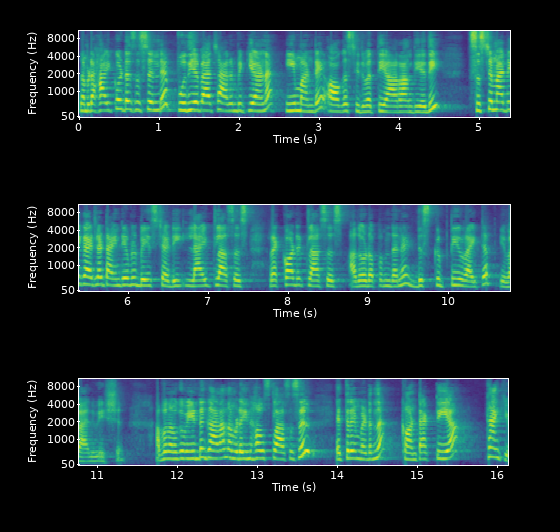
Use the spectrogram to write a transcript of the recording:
നമ്മുടെ ഹൈക്കോർട്ട് അസിസ്റ്റന്റ് പുതിയ ബാച്ച് ആരംഭിക്കുകയാണ്. ഈ മൺഡേ ഓഗസ്റ്റ് ഇരുപത്തി ആറാം തീയതി. സിസ്റ്റമാറ്റിക് ആയിട്ടുള്ള time table based study live classes recorded classes അതോടൊപ്പം തന്നെ ഡിസ്ക്രിപ്റ്റീവ് റൈറ്റപ്പ് ഇവാലുവേഷൻ അപ്പോൾ നമുക്ക് വീണ്ടും കാണാം നമ്മുടെ ഇൻഹൗസ് ക്ലാസ്സസിൽ എത്രയും പെട്ടെന്ന് കോൺടാക്ട് ചെയ്യുക താങ്ക്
